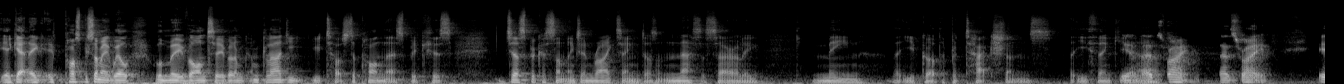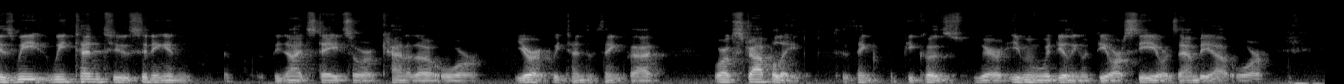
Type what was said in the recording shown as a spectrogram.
again, it, it possibly something we'll we'll move on to, but I'm, I'm glad you, you touched upon this because just because something's in writing doesn't necessarily mean that you've got the protections that you think you yeah, have. that's right. That's right. Is we we tend to sitting in the United States or Canada or Europe, we tend to think that or extrapolate to think because we're even when we're dealing with DRC or Zambia or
